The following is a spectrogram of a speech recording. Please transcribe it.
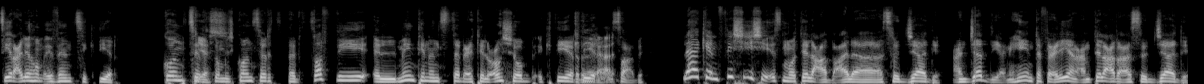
تصير عليهم events كتير. concert yes. ومش concert فبتصفي ال maintenance تبعت العشب كتير, كتير صعبة. لكن فيش إشي اسمه تلعب على سجادة عن جد يعني هي أنت فعليا عم تلعب على سجادة.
